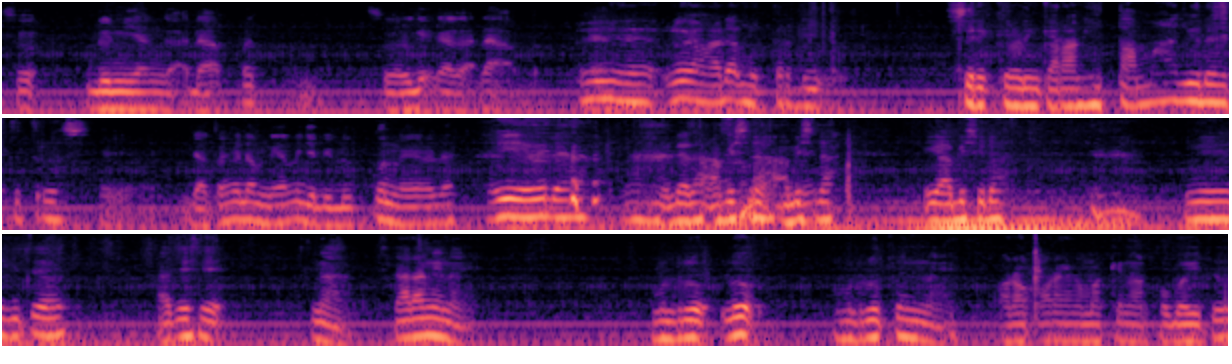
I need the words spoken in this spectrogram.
Su- dunia nggak dapet, surga kagak dapet. iya lo yang ada muter di circle lingkaran hitam aja udah itu terus. Iya. Jatuhnya udah mendingan lu jadi dukun ya udah. iya udah. Nah udah dah habis dah habis dah. Iya habis sudah ini gitu. Aja sih. Nah sekarang nih Nay. Menurut lu menurut lu nih orang-orang yang makin narkoba itu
